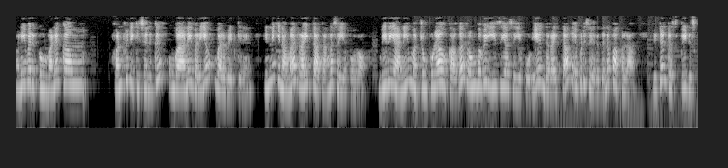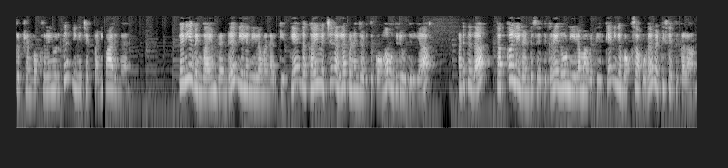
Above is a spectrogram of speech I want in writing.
அனைவருக்கும் வணக்கம். ஃபன்ஃபிட்டி கிச்சனுக்கு உங்க அனைவரையும் வரவேற்கிறேன். இன்னைக்கு நாம ரைத்தா தாங்க செய்ய போறோம். பிரியாணி மற்றும் புலாவுக்காக ரொம்பவே ஈஸியா செய்யக்கூடிய இந்த ரைத்தா எப்படி செய்யறதுன்னு பார்க்கலாம். ரிட்டன் ரெசிபி டிஸ்கிரிப்ஷன் பாக்ஸ்லயும் இருக்கு. நீங்க செக் பண்ணி பாருங்க. பெரிய வெங்காயம் ரெண்டு நீல நீளமா நறுக்கியிருக்கேன் இதை கை வச்சு நல்லா பிணைஞ்சு எடுத்துக்கோங்க உதிரி உதிரியா. அடுத்ததா தக்காளி ரெண்டு சேர்த்துக்கிறேன். இதுவும் நீளமா வெட்டியிருக்கேன். நீங்க பாக்ஸா கூட வெட்டி சேர்த்துக்கலாம்.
